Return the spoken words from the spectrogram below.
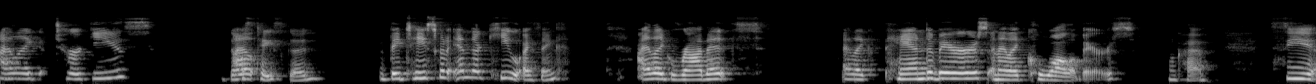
I like turkeys. Those I- taste good. They taste good and they're cute. I think. I like rabbits. I like panda bears and I like koala bears. Okay. See,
